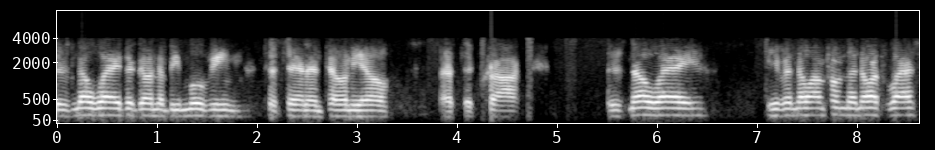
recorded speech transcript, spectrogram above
There's no way they're going to be moving to San Antonio. That's a crock. There's no way, even though I'm from the Northwest,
